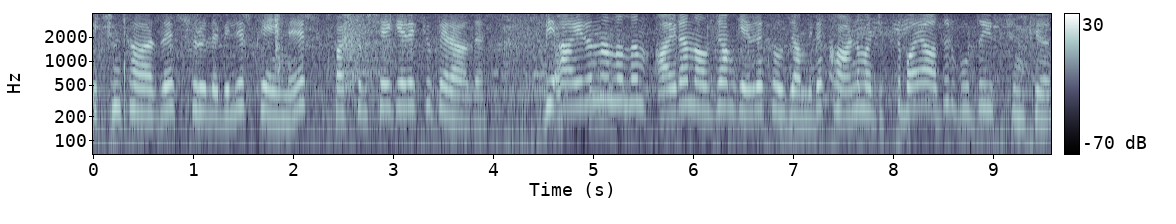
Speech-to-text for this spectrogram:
İçim taze sürülebilir peynir. Başka bir şey gerek yok herhalde. Bir Hadi ayran çıkalım. alalım. Ayran alacağım, gevrek alacağım. Bir de karnım acıktı. Bayağıdır buradayız çünkü.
